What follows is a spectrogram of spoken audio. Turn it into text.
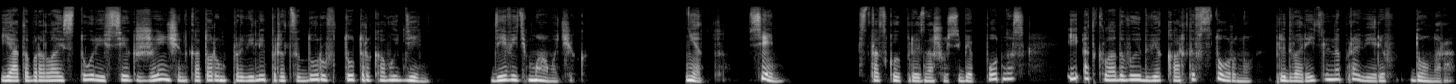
Я отобрала истории всех женщин, которым провели процедуру в тот роковой день. Девять мамочек. Нет, семь. С тоской произношу себе под нос и откладываю две карты в сторону, предварительно проверив донора.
